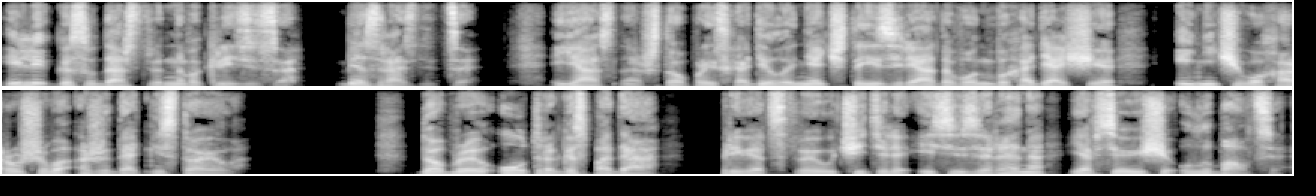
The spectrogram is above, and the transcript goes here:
или государственного кризиса, без разницы. Ясно, что происходило нечто из ряда вон выходящее, и ничего хорошего ожидать не стоило. «Доброе утро, господа!» Приветствуя учителя и Сюзерена, я все еще улыбался.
